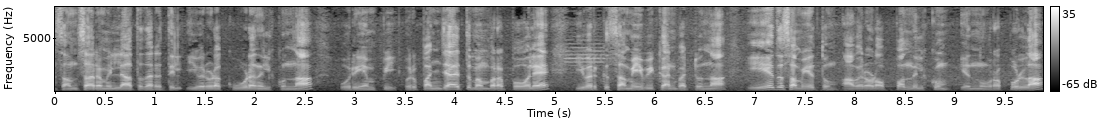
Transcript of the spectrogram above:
സംസാരമില്ലാത്ത തരത്തിൽ ഇവരുടെ കൂടെ നിൽക്കുന്ന ഒരു എം പി ഒരു പഞ്ചായത്ത് മെമ്പറെ പോലെ ഇവർക്ക് സമീപിക്കാൻ പറ്റുന്ന ഏത് സമയത്തും അവരോടൊപ്പം നിൽക്കും എന്ന് ഉറപ്പുള്ള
